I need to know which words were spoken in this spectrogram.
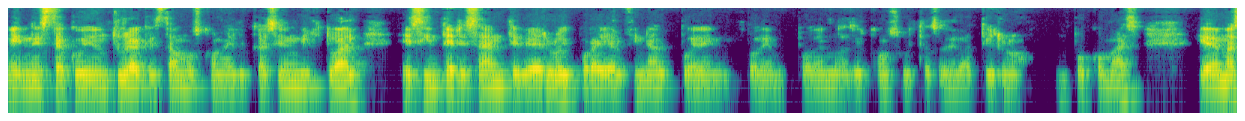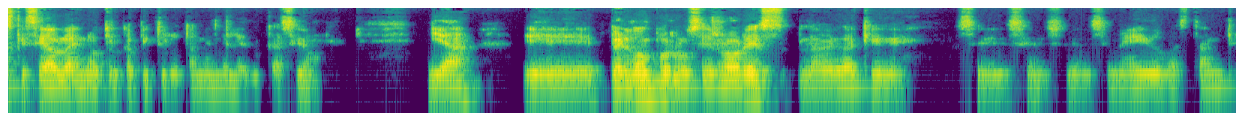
en esta coyuntura que estamos con la educación virtual, es interesante verlo y por ahí al final pueden, podemos hacer consultas o debatirlo un poco más. Y además que se habla en otro capítulo también de la educación. Ya, eh, perdón por los errores, la verdad que se, se me ha ido bastante.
